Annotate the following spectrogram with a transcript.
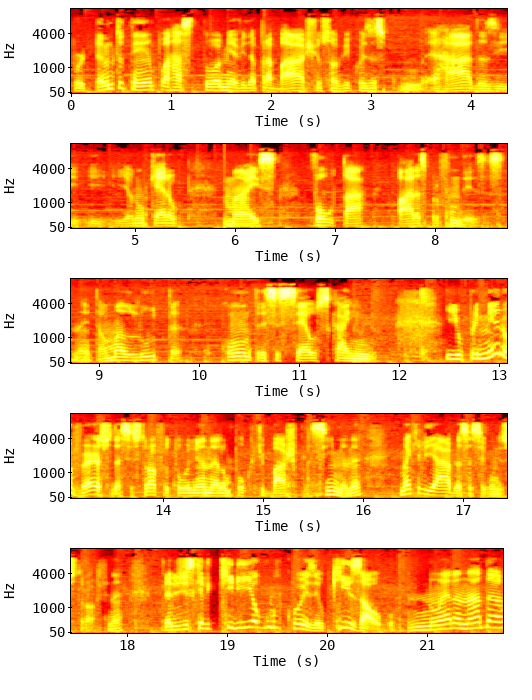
por tanto tempo arrastou a minha vida para baixo, eu só vi coisas erradas e, e, e eu não quero mais voltar para as profundezas. Né? Então, uma luta contra esses céus caindo. E o primeiro verso dessa estrofe, eu estou olhando ela um pouco de baixo para cima, né? Como é que ele abre essa segunda estrofe, né? Então ele diz que ele queria alguma coisa, eu quis algo. Não era nada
